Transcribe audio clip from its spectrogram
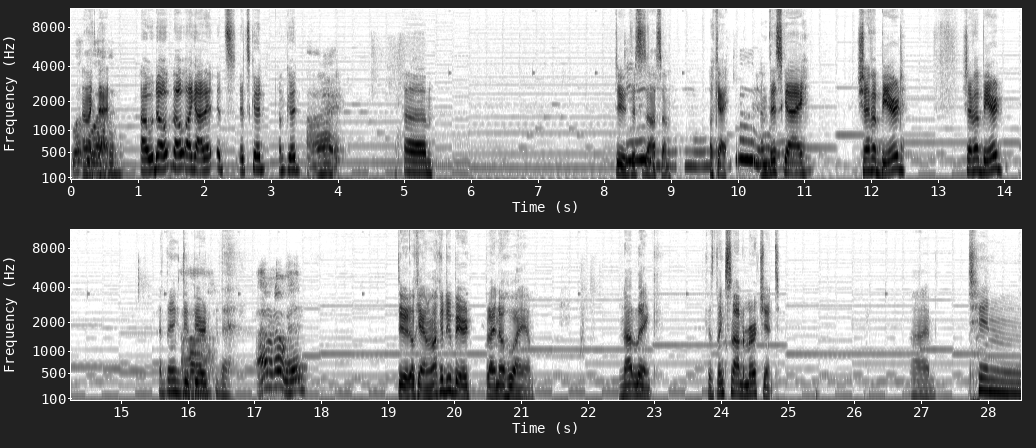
what, I like that. happened? Oh no, no, I got it. It's it's good. I'm good. All right. Um. Dude, this is awesome. Okay, I'm this guy. Should I have a beard? Should I have a beard? I think do beard. Uh. Nah. I don't know, man. Dude, okay, I'm not gonna do beard, but I know who I am. I'm not Link, because Link's not a merchant. I'm Tingle.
